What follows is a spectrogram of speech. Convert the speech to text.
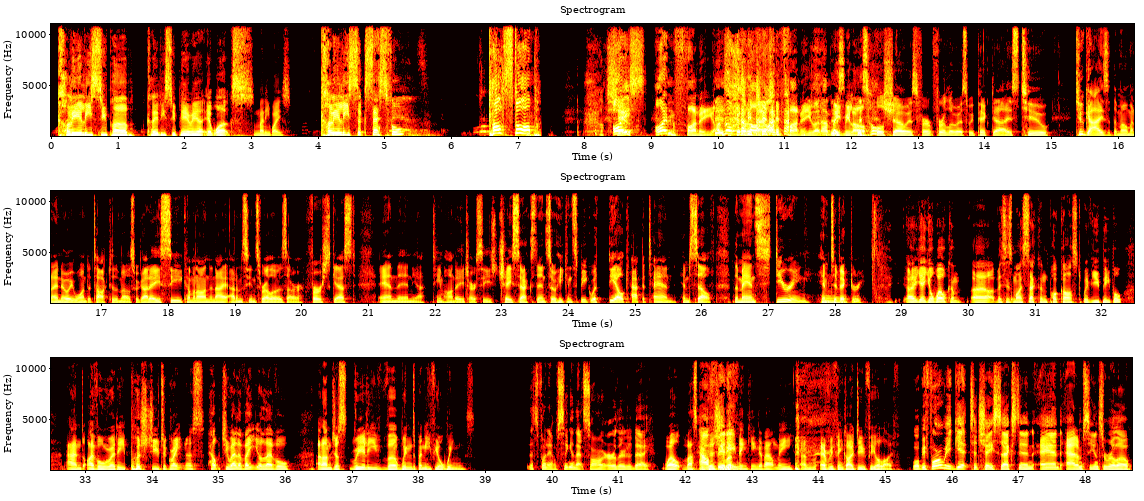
Clearly superb, clearly superior. It works in many ways. Clearly successful. Can't stop. Chase. I'm funny. I'm not going to lie. I'm funny. Like that This, made me laugh. this whole show is for for Lewis. We picked uh, his two two guys at the moment. I know he wanted to talk to the most. We got AC coming on tonight. Adam Cianciarulo is our first guest, and then yeah, Team Honda HRC's Chase Sexton, so he can speak with the El Capitan himself, the man steering him to victory. Uh, yeah, you're welcome. Uh, this is my second podcast with you people, and I've already pushed you to greatness, helped you elevate your level, and I'm just really the wind beneath your wings. That's funny. I was singing that song earlier today. Well, that's How because you were thinking about me and everything I do for your life. Well, before we get to Chase Sexton and Adam Cianciarulo,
